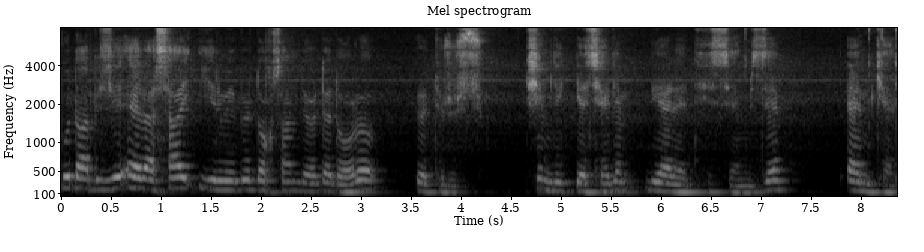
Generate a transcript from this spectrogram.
Bu da bizi RSI 21.94'e doğru götürür. Şimdi geçelim diğer hissemize. Emkel.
